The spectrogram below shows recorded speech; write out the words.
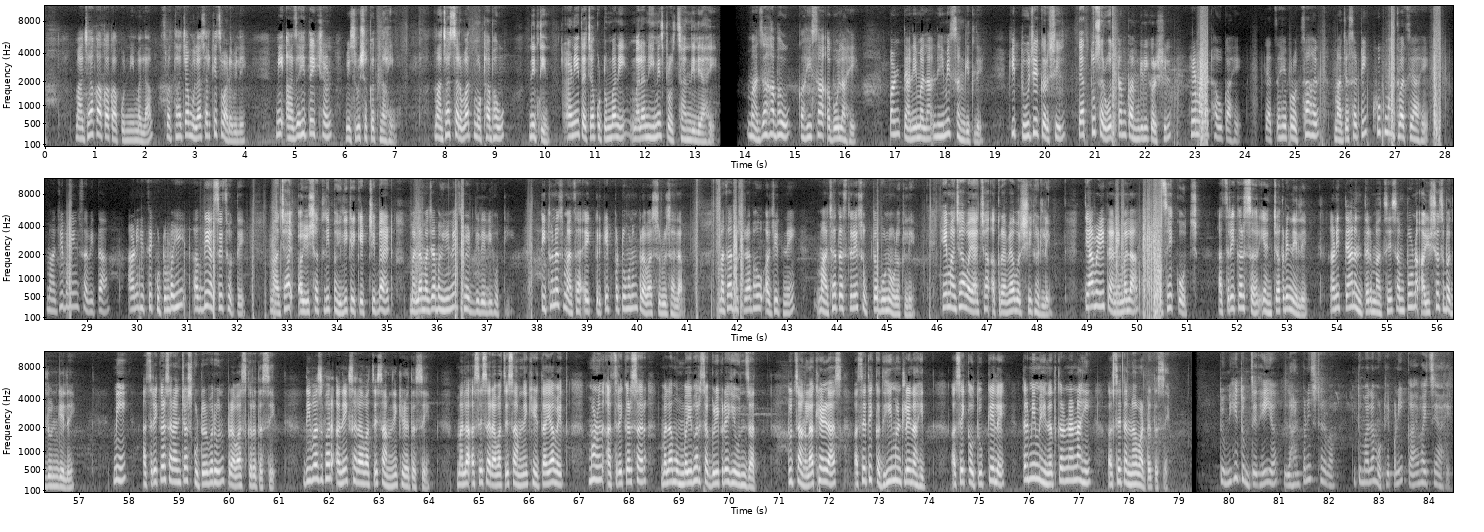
माझ्या काका काकूंनी मला स्वतःच्या मुलासारखेच वाढविले. मी आजही ते क्षण विसरू शकत नाही. माझा सर्वात मोठा भाऊ नितीन आणि त्याच्या कुटुंबाने मला नेहमीच प्रोत्साहन दिले आहे. माझा हा भाऊ काहीसा अबोल आहे पण त्याने मला नेहमीच सांगितले की तू जे करशील त्यात तू सर्वोत्तम कामगिरी करशील हे मला ठाऊक आहे. त्याचं हे प्रोत्साहन माझ्यासाठी खूप महत्त्वाचे आहे. माझी बहीण सविता आणि तिचे कुटुंबही अगदी असेच होते. माझ्या आयुष्यातली पहिली क्रिकेटची बॅट मला माझ्या बहिणीनेच भेट दिलेली होती. तिथूनच माझा एक क्रिकेटपटू म्हणून प्रवास सुरू झाला. माझा दुसरा भाऊ अजितने माझ्यात असलेले सुप्त गुण ओळखले. हे माझ्या वयाच्या अकराव्या वर्षी घडले. त्यावेळी त्याने मला माझे कोच आचरेकर सर यांच्याकडे नेले आणि त्यानंतर माझे संपूर्ण आयुष्यच बदलून गेले. मी आचरेकर सरांच्या स्कूटरवरून प्रवास करत असे. दिवसभर अनेक सरावाचे सामने खेळत असे. मला असे सरावाचे सामने खेळता यावेत म्हणून आचरेकर सर मला मुंबईभर सगळीकडे घेऊन जात. तू चांगला खेळलास असे ते कधीही म्हटले नाहीत. असे कौतुक केले तर मी मेहनत करणार नाही असे त्यांना वाटत असे. तुम्हीही तुमचे ध्येय लहानपणीच ठरवा की तुम्हाला मोठेपणी काय व्हायचे आहे.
